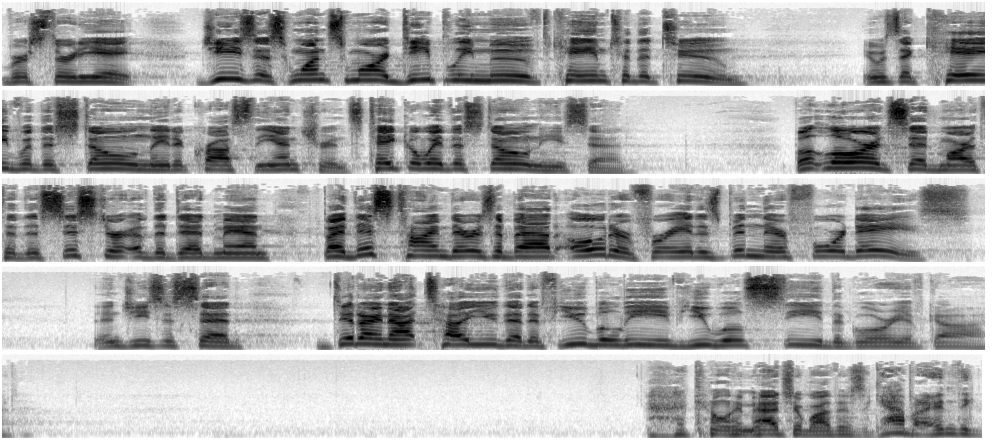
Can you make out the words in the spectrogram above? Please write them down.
Verse 38 Jesus, once more deeply moved, came to the tomb. It was a cave with a stone laid across the entrance. Take away the stone, he said. But Lord, said Martha, the sister of the dead man, by this time there is a bad odor, for it has been there four days. Then Jesus said, Did I not tell you that if you believe, you will see the glory of God? I can only imagine Martha's like, Yeah, but I didn't think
